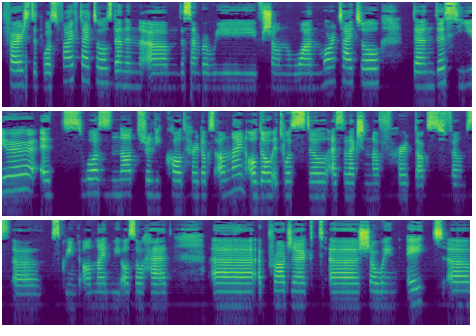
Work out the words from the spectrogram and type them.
First, it was five titles. Then in um, December, we've shown one more title. Then this year it was not really called Her Docs Online, although it was still a selection of Her Docs films uh, screened online. We also had uh, a project uh, showing eight uh,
